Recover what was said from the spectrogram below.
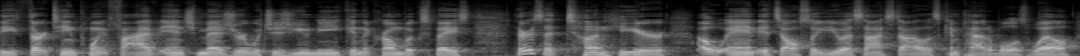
the 13.5 inch measure, which is unique in the Chromebook space. There's a ton here. Oh, and it's also USI stylus compatible as well.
